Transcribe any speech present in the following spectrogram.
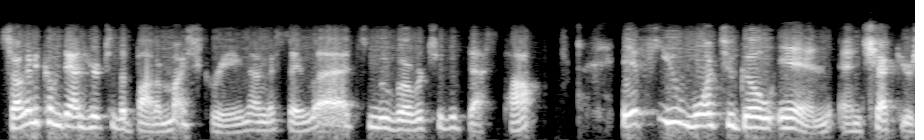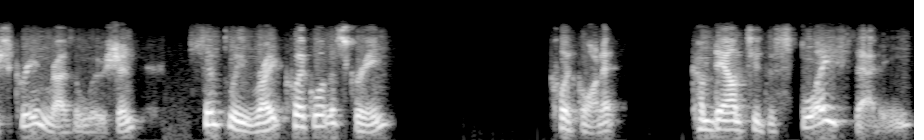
So I'm going to come down here to the bottom of my screen. I'm going to say, let's move over to the desktop. If you want to go in and check your screen resolution, simply right click on the screen, click on it, come down to display setting,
